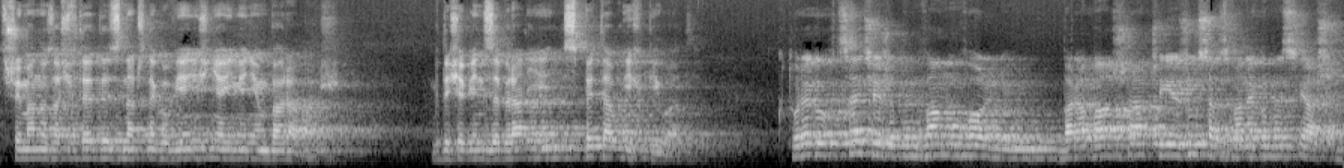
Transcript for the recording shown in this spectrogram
Trzymano zaś wtedy znacznego więźnia imieniem Barabasz. Gdy się więc zebrali, spytał ich Piłat. Którego chcecie, żebym wam uwolnił? Barabasza czy Jezusa zwanego Mesjaszem?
